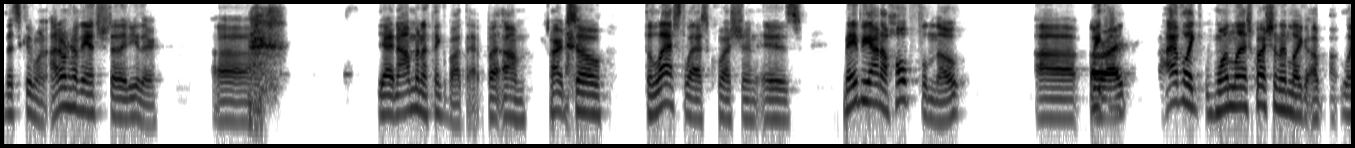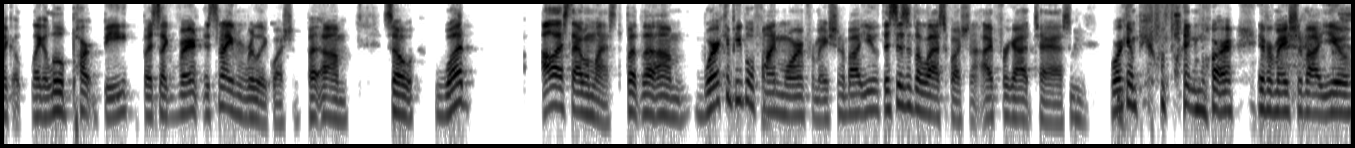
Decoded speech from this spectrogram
that's a good one. I don't have the answer to that either. Uh, yeah, now I'm gonna think about that. But um, all right. So the last last question is maybe on a hopeful note. Uh, wait, all right. I have like one last question, then like a like a, like a little part B, but it's like very. It's not even really a question. But um, so what I'll ask that one last. But the, um, where can people find more information about you? This isn't the last question. I forgot to ask. Hmm. Where can people find more information about you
